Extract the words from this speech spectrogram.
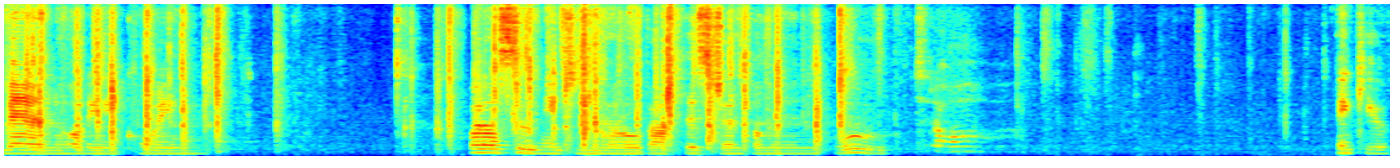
man holding a coin. What else do we need to know about this gentleman? Ooh. Thank you.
